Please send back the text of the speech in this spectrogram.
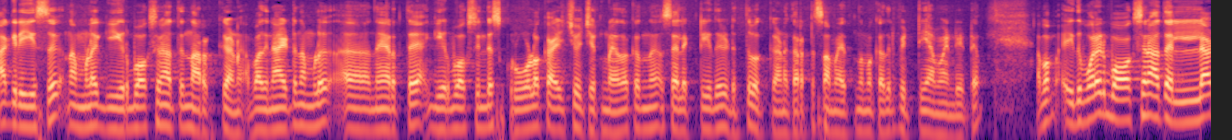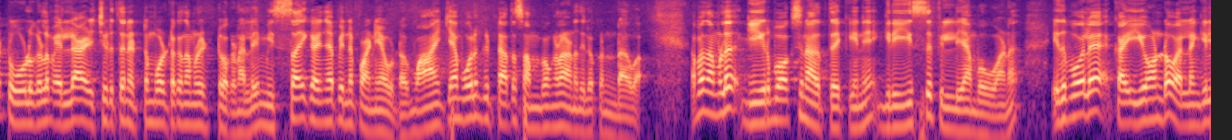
ആ ഗ്രീസ് നമ്മൾ ഗിയർ ബോക്സിനകത്ത് നിറക്കുകയാണ് അപ്പോൾ അതിനായിട്ട് നമ്മൾ നേരത്തെ ഗിയർ ബോക്സിന്റെ സ്ക്രൂളൊക്കെ അഴിച്ചു വെച്ചിട്ടുണ്ട്. അതൊക്കെ ഒന്ന് സെലക്ട് ചെയ്ത് എടുത്ത് വെക്കുകയാണ്. കറക്റ്റ് സമയത്ത് നമുക്കതിൽ ഫിറ്റ് ചെയ്യാൻ വേണ്ടിയിട്ട്. അപ്പം ഇതുപോലെ ഒരു ബോക്സിനകത്ത് എല്ലാ ടൂളുകളും എല്ലാം അഴിച്ചെടുത്ത് നെട്ടും ബോൾട്ടൊക്കെ നമ്മൾ ഇട്ട് വെക്കണം. അല്ലെങ്കിൽ മിസ്സായി കഴിഞ്ഞാൽ പിന്നെ പണിയാവും കേട്ടോ വാങ്ങിക്കാൻ പോലും കിട്ടാത്ത സംഭവങ്ങളാണ് ഇതിലൊക്കെ ഉണ്ടാവുക. അപ്പോൾ നമ്മൾ ഗിയർ ബോക്സിനകത്തേക്ക് ഇനി ഗ്രീസ് ഫില്ല് ചെയ്യാൻ പോവുകയാണ്. ഇതുപോലെ കൈയോണ്ടോ അല്ലെങ്കിൽ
